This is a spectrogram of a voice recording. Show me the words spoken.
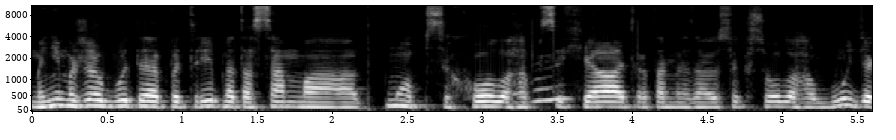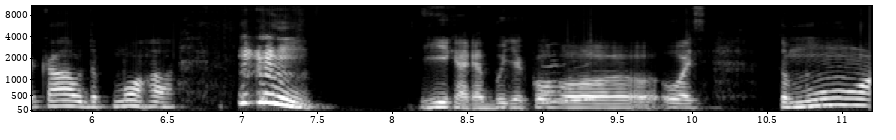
Мені може бути потрібна та сама допомога психолога, психіатра, там я не знаю, сексолога, будь-яка допомога лікаря, будь-якого ось. Тому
